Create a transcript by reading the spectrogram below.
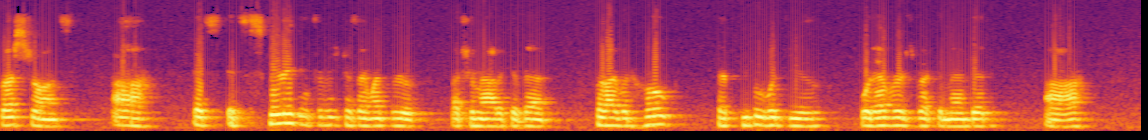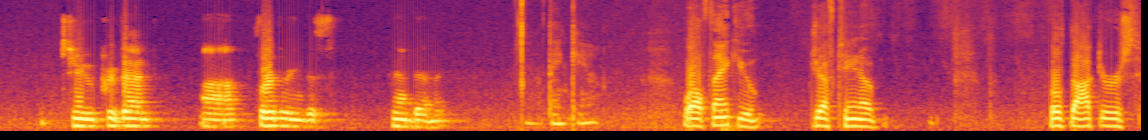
restaurants. Uh, it's, it's a scary thing for me because I went through a traumatic event. But I would hope that people would do whatever is recommended uh, to prevent uh, furthering this pandemic. Thank you. Well, thank you, Jeff, Tina, both doctors,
